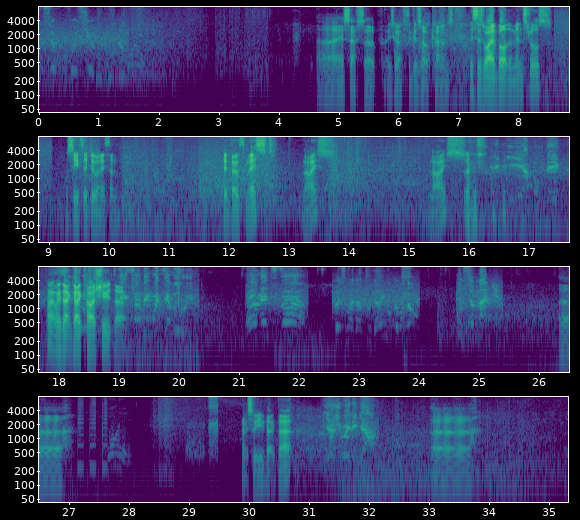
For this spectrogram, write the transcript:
Uh, ASF's up. He's going for the Gazelle cannons. This is why I bought the Minstrels. We'll see if they do anything. They both missed. Nice. Nice. Apparently that guy can't shoot that. Uh, right, so evac that. Uh,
